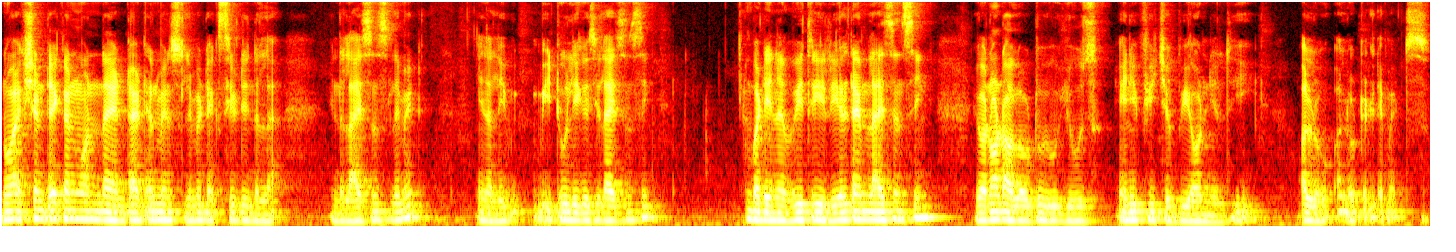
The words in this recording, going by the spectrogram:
no action taken when the entitlements limit exceed in the in the license limit in the v2 legacy licensing. But in a v3 real-time licensing you are not allowed to use any feature beyond the allo allotted limits.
